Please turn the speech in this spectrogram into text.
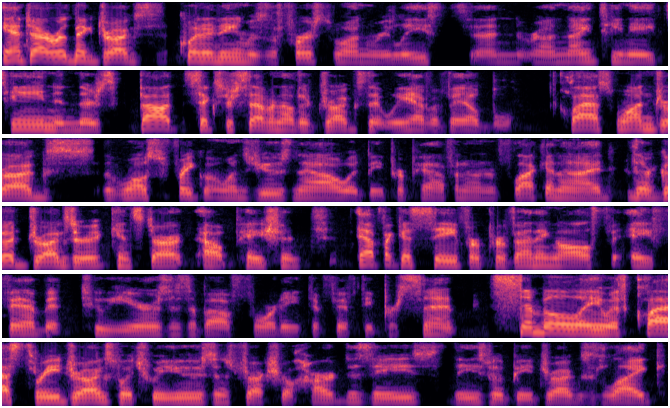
Antiarrhythmic drugs, quinidine was the first one released in around 1918, and there's about six or seven other drugs that we have available class one drugs, the most frequent ones used now would be propafenone and flecainide. They're good drugs or it can start outpatient. Efficacy for preventing all AFib at two years is about 40 to 50%. Similarly, with class three drugs, which we use in structural heart disease, these would be drugs like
